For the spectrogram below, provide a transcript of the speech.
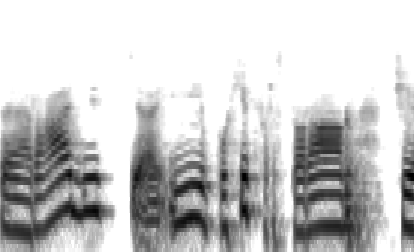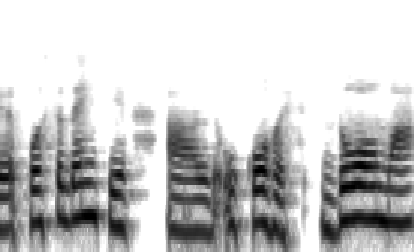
це радість е, і похід в ресторан, чи посиденьки у когось вдома,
